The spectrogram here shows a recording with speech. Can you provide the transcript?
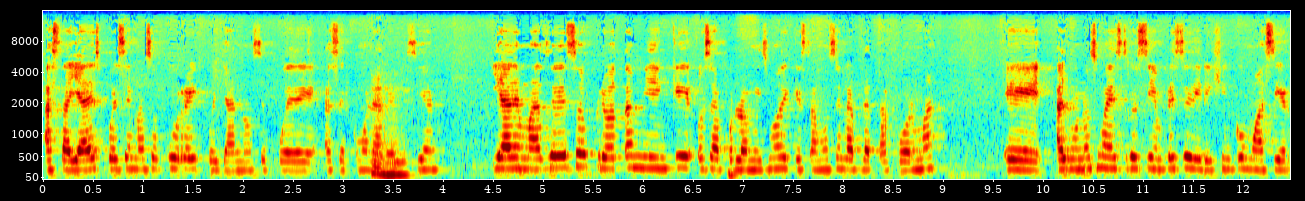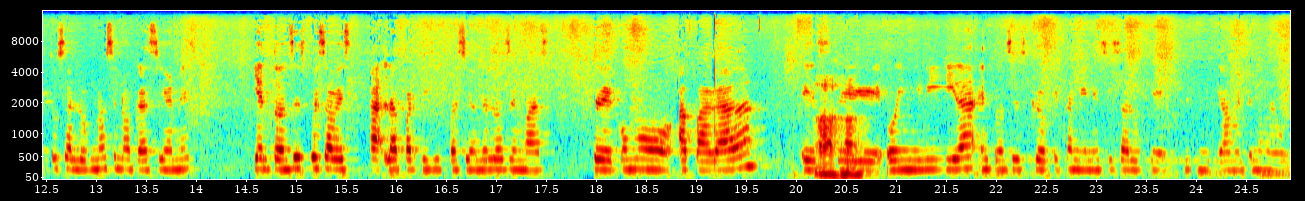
hasta ya después se nos ocurre y pues ya no se puede hacer como la revisión. Y además de eso, creo también que, o sea, por lo mismo de que estamos en la plataforma, eh, algunos maestros siempre se dirigen como a ciertos alumnos en ocasiones y entonces pues a veces la participación de los demás se ve como apagada este, o inhibida, entonces creo que también eso es algo que definitivamente no me gusta.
